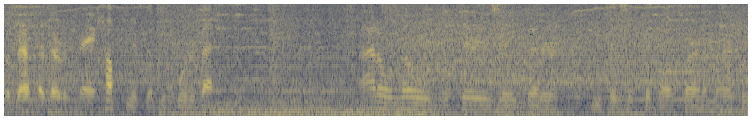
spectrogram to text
the best I've ever seen. Toughness of the quarterback. I don't know if there is a better defensive football player in America.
